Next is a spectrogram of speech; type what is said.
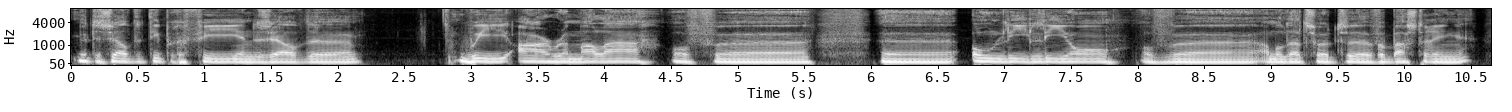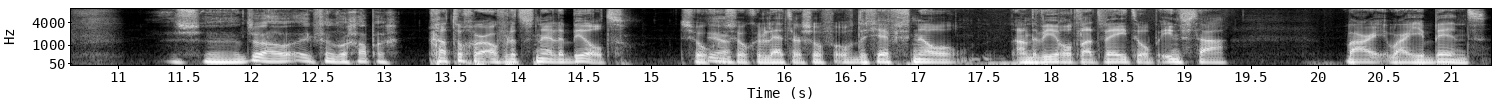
met dezelfde typografie en dezelfde We Are Ramallah of uh, uh, Only Lyon of uh, allemaal dat soort verbasteringen. Dus terwijl, ik vind het wel grappig. Het gaat toch weer over dat snelle beeld. Zulke, ja. zulke letters. Of, of dat je even snel aan de wereld laat weten op Insta waar, waar je bent.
